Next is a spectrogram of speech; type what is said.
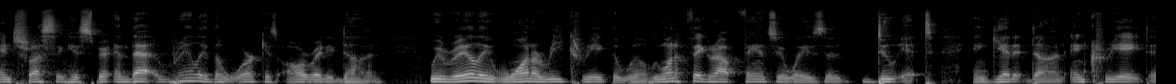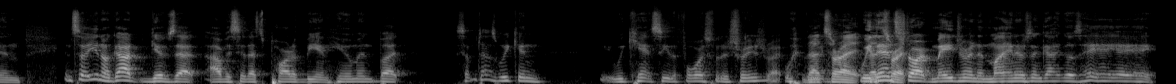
and trusting His Spirit, and that really the work is already done. We really want to recreate the will. We want to figure out fancier ways to do it and get it done and create and and so you know God gives that. Obviously, that's part of being human, but sometimes we can we can't see the forest for the trees, right? We- That's we- right. We That's then right. start majoring in minors, and God goes, "Hey, hey, hey, hey,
